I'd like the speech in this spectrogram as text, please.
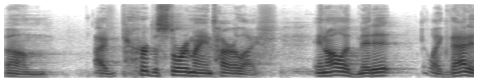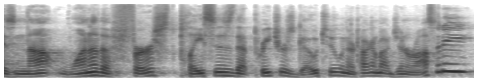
Um, I've heard the story my entire life, and I'll admit it, like that is not one of the first places that preachers go to when they're talking about generosity.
